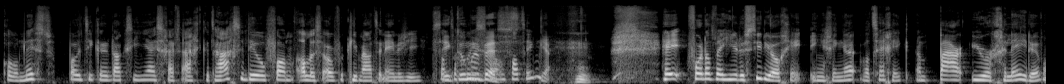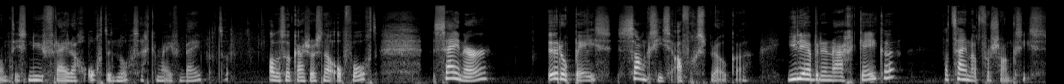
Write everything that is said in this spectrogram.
columnist, politieke redactie. Jij schrijft eigenlijk het Haagse deel van alles over klimaat en energie. Is dat ik doe mijn best. Ja. hey, voordat wij hier de studio ingingen, wat zeg ik, een paar uur geleden, want het is nu vrijdagochtend nog, zeg ik er maar even bij, dat alles elkaar zo snel opvolgt, zijn er Europees sancties afgesproken. Jullie hebben ernaar gekeken. Wat zijn dat voor sancties?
